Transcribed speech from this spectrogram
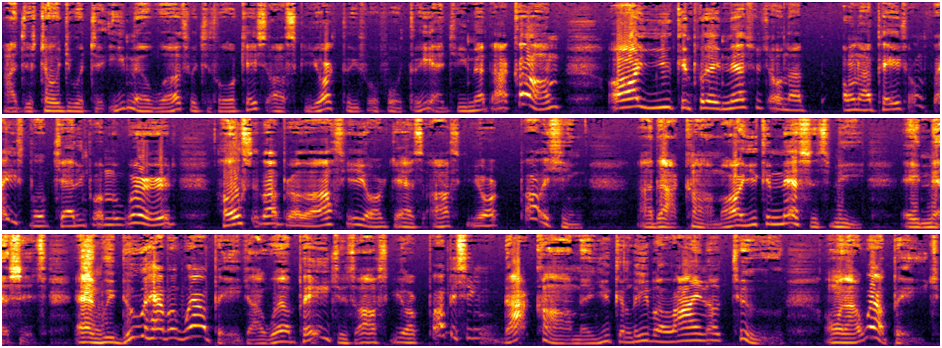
I just told you what the email was, which is lowercase Oscar York 3443 at gmail.com. Or you can put a message on our on our page on Facebook, Chatting from the Word, hosted by Brother Oscar York. That's Oscar York Publishing. Dot com, or you can message me a message. And we do have a web page. Our web page is OscarYorkPublishing.com, and you can leave a line or two on our web page.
